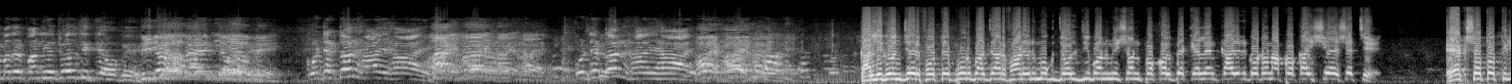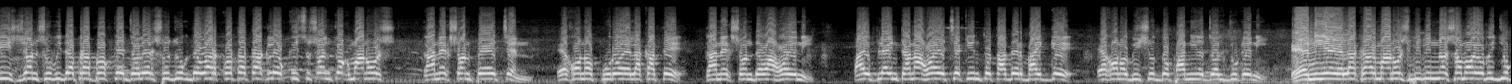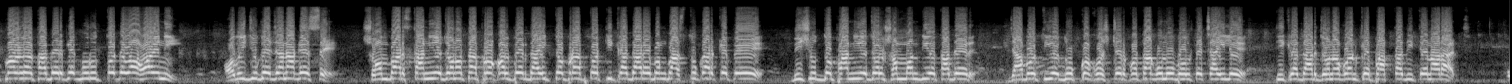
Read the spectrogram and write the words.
আমাদের পানীয় জল দিতে হবে। কন্ট্রাক্টর হাই হাই কন্ট্রাক্টর হাই হাই কালীগঞ্জের ফতেপুর বাজার ফাড়ির মুখ জল জীবন মিশন প্রকল্পে কেলেঙ্কারির ঘটনা প্রকাশ্যে এসেছে। একশত ত্রিশ জন সুবিধা প্রাপককে জলের সুযোগ দেওয়ার কথা থাকলেও কিছু সংখ্যক মানুষ কানেকশন পেয়েছেন। এখনও পুরো এলাকাতে কানেকশন দেওয়া হয়নি। পাইপলাইন টানা হয়েছে কিন্তু তাদের ভাগ্যে এখনও বিশুদ্ধ পানীয় জল জুটেনি। এ নিয়ে এলাকার মানুষ বিভিন্ন সময় অভিযোগ করলেও তাদেরকে গুরুত্ব দেওয়া হয়নি। অভিযোগে জানা গেছে, সোমবার স্থানীয় জনতা প্রকল্পের দায়িত্বপ্রাপ্ত ঠিকাদার এবং বাস্তুকারকে পেয়ে বিশুদ্ধ পানীয় জল সম্বন্ধীয় তাদের যাবতীয় দুঃখ কষ্টের কথাগুলো বলতে চাইলে ঠিকাদার জনগণকে পাত্তা দিতে নারাজ।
